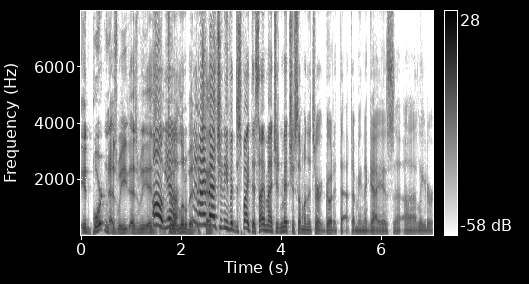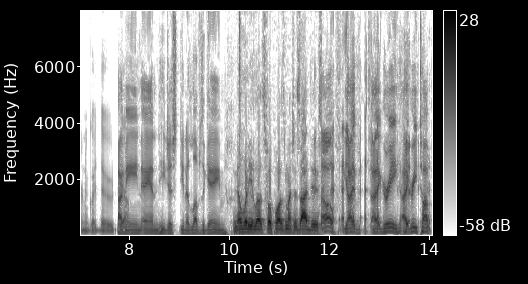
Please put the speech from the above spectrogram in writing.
important as we as we as, Oh yeah, to a little bit. And I imagine even despite this, I imagine Mitch is someone that's very good at that. I mean, the guy is a leader and a good dude. I Yeah. mean, and he just you know loves the game. Nobody loves football as much as I do. Oh, yeah, I, I agree. I agree. Top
